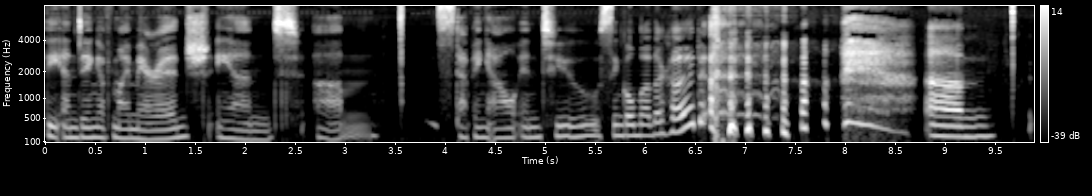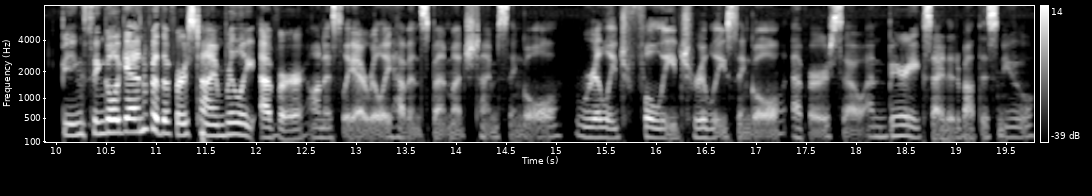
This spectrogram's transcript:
the ending of my marriage and um, stepping out into single motherhood. um, being single again for the first time, really ever. Honestly, I really haven't spent much time single, really fully, truly single ever. So I'm very excited about this new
